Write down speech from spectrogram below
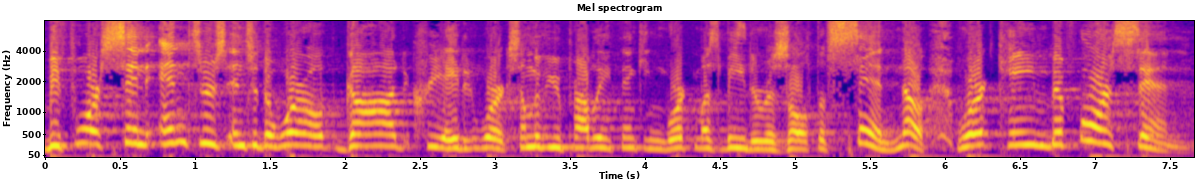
Before sin enters into the world, God created work. Some of you probably thinking work must be the result of sin. No, work came before sin.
